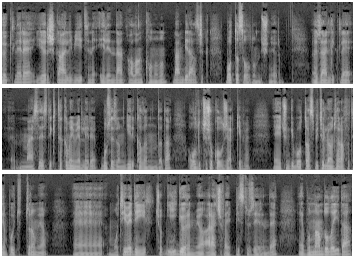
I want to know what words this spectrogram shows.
Lökler'e yarış galibiyetini elinden alan konunun ben birazcık Bottas olduğunu düşünüyorum. Özellikle e, Mercedes'teki takım emirleri bu sezonun geri kalanında da oldukça çok olacak gibi. E, çünkü Bottas bir türlü ön tarafta tempoyu tutturamıyor. E, motive değil. Çok iyi görünmüyor araç ve pist üzerinde. E, bundan dolayı da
